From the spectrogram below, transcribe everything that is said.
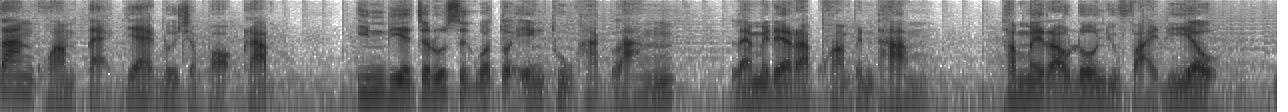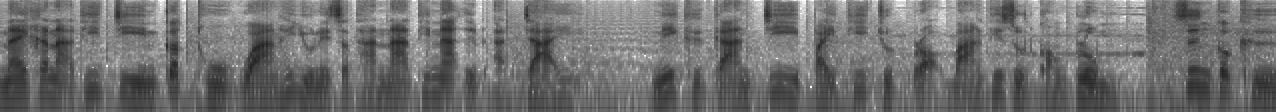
สร้างความแตกแยกโดยเฉพาะครับ อินเดียจะรู้สึกว่าตัวเองถูกหักหลัง และไม่ได้รับความเป็นธรรมทำไมเราโดนอยู่ฝ่ายเดียว ในขณะที่จีนก็ถูกวางให้อยู่ในสถานะที่น่าอึดอัดใจ นี่คือการจี้ไปที่จุดเปราะบางที่สุดของกลุ่ม ซึ่งก็คือ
